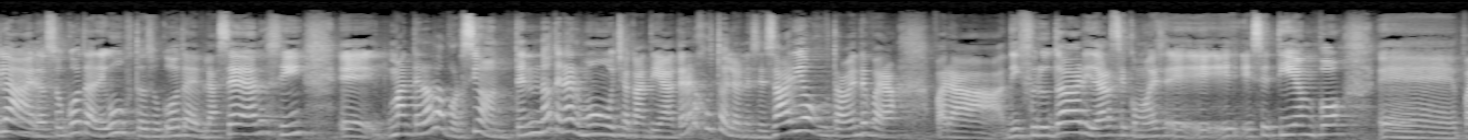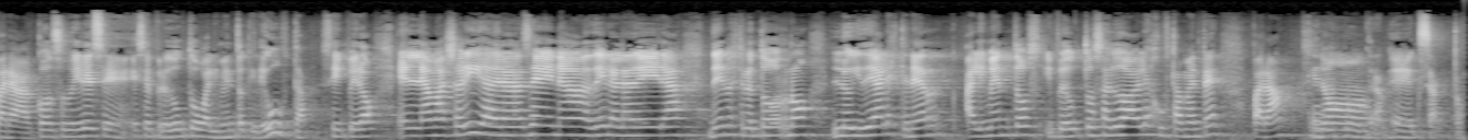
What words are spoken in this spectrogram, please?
claro, su cuota de gusto, su cuota de placer, ¿sí? mantener la porción, no tener mucha cantidad, tener justo lo necesario justamente para, para disfrutar y darse como ese, ese tiempo eh, para consumir ese, ese producto o alimento que le gusta, ¿sí? Pero en la mayoría de la alacena, de la heladera, de nuestro entorno, lo ideal es tener alimentos y productos saludables justamente para que no... exacto.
